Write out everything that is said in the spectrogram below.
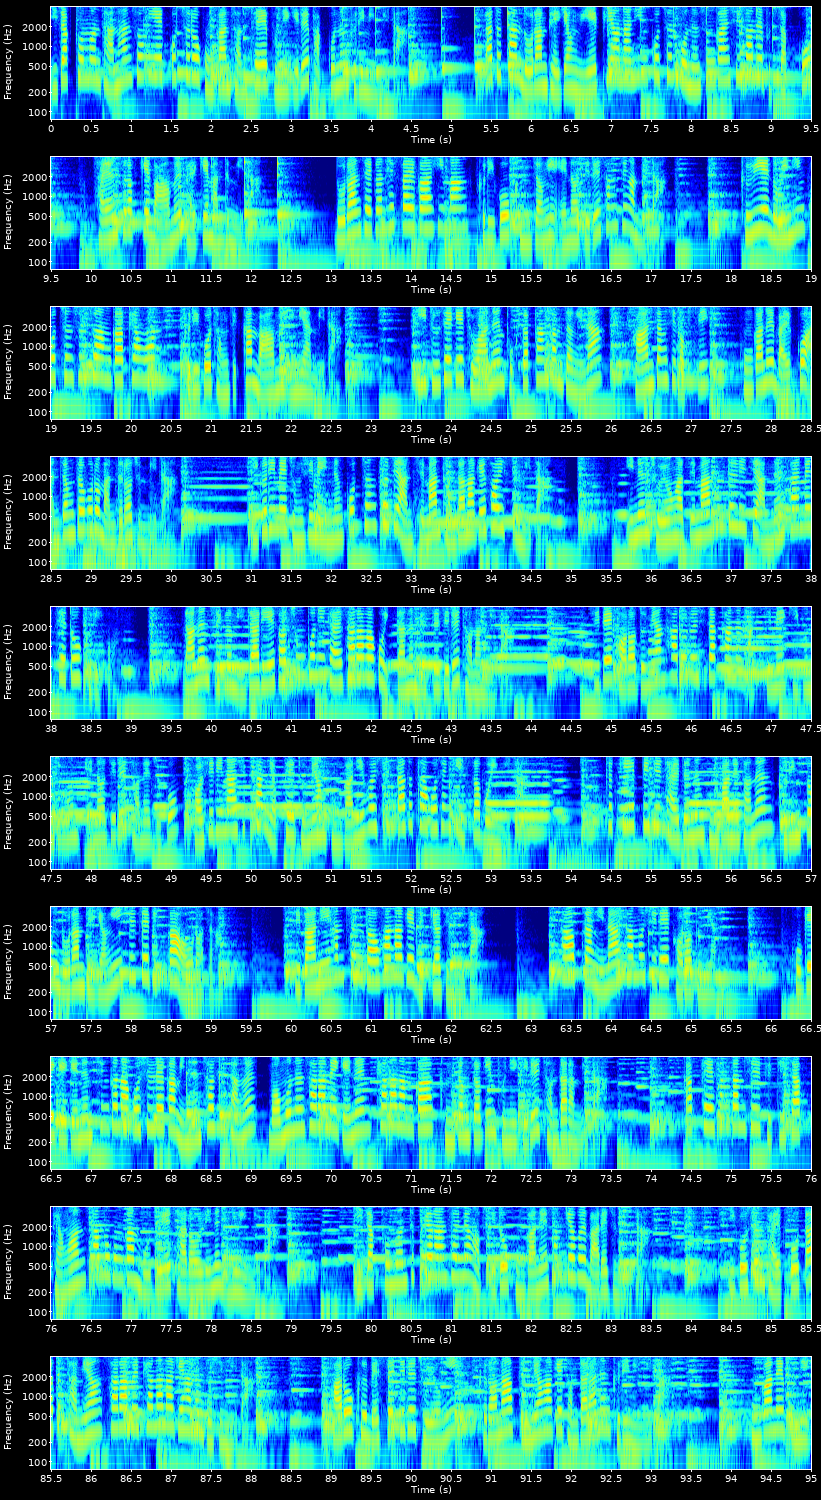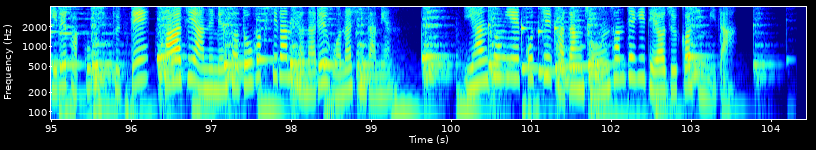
이 작품은 단 한 송이의 꽃으로 공간 전체의 분위기를 바꾸는 그림입니다. 따뜻한 노란 배경 위에 피어난 흰 꽃은 보는 순간 시선을 붙잡고 자연스럽게 마음을 밝게 만듭니다. 노란색은 햇살과 희망 그리고 긍정의 에너지를 상징합니다. 그 위에 놓인 흰 꽃은 순수함과 평온 그리고 정직한 마음을 의미합니다. 이 두 색의 조화는 복잡한 감정이나 과한 장식 없이 공간을 맑고 안정적으로 만들어줍니다. 이 그림의 중심에 있는 꽃은 크지 않지만 단단하게 서 있습니다. 이는 조용하지만 흔들리지 않는 삶의 태도 그리고 나는 지금 이 자리에서 충분히 잘 살아가고 있다는 메시지를 전합니다. 집에 걸어두면 하루를 시작하는 아침에 기분 좋은 에너지를 전해주고 거실이나 식탁 옆에 두면 공간이 훨씬 따뜻하고 생기 있어 보입니다. 특히 햇빛이 잘 드는 공간에서는 그림 속 노란 배경이 실제 빛과 어우러져 집안이 한층 더 환하게 느껴집니다. 사업장이나 사무실에 걸어두면 고객에게는 친근하고 신뢰감 있는 첫인상을 머무는 사람에게는 편안함과 긍정적인 분위기를 전달합니다. 카페, 상담실, 뷰티샵, 병원, 사무공간 모두에 잘 어울리는 이유입니다. 이 작품은 특별한 설명 없이도 공간의 성격을 말해줍니다. 이곳은 밝고 따뜻하며 사람을 편안하게 하는 곳입니다. 바로 그 메시지를 조용히 그러나 분명하게 전달하는 그림입니다. 공간의 분위기를 바꾸고 싶을 때 과하지 않으면서도 확실한 변화를 원하신다면 이 한 송이의 꽃이 가장 좋은 선택이 되어줄 것입니다.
